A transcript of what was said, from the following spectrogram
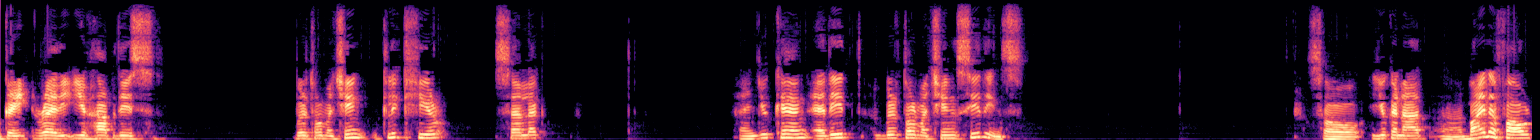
Okay ready. You have this virtual machine. Click here select and you can edit virtual machine settings. So you can add uh, by default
